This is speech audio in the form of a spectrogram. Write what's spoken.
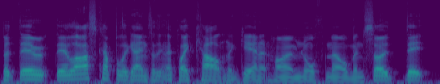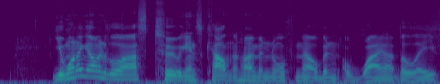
But their their last couple of games, I think they play Carlton again at home, North Melbourne. So they, you want to go into the last two against Carlton at home and North Melbourne away, I believe,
